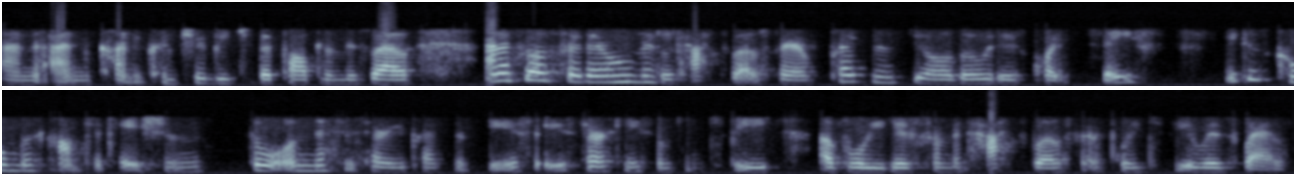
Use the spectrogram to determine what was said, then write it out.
and and kind of contribute to the problem as well. And as well for their own little cat's welfare. Pregnancy, although it is quite safe, it does come with complications. So unnecessary pregnancy is, is, certainly something to be avoided from a cat welfare point of view as well.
